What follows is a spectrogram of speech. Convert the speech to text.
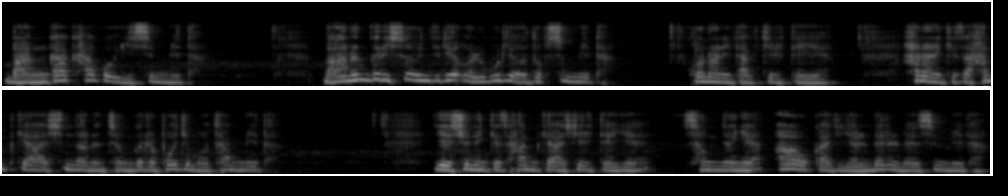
망각하고 있습니다. 많은 그리스도인들이 얼굴이 어둡습니다. 고난이 닥칠 때에 하나님께서 함께 하신다는 증거를 보지 못합니다. 예수님께서 함께 하실 때에 성령의 아홉 가지 열매를 맺습니다.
